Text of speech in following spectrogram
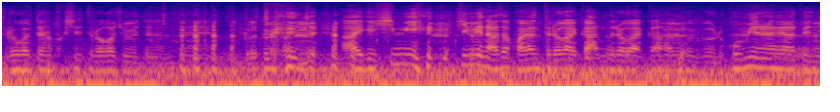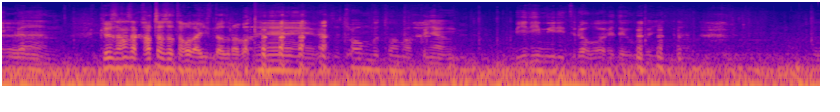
들어갈 때는 확실히 들어가 줘야 되는데 그렇죠. 그게 이제 아 이게 힘이 힘이 나서 과연 들어갈까 안 들어갈까 하고 그거를 고민을 해야 되니까 그래서 항상 갇혀서 타고 다니신다더라고. 네, 그래서 처음부터 막 그냥 미리 미리 들어가야 되고 그러니까 또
